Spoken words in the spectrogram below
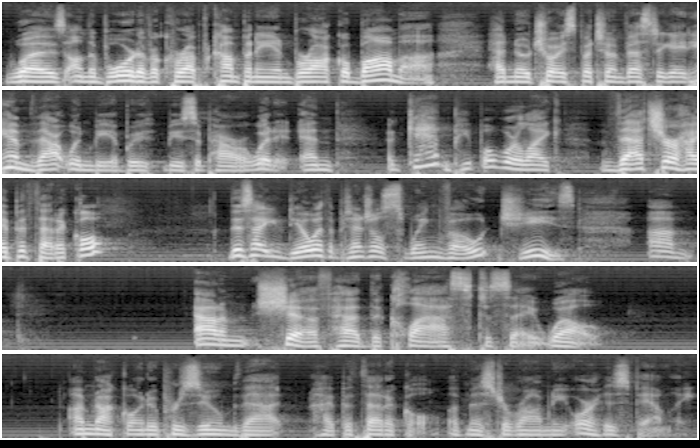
was on the board of a corrupt company and Barack Obama had no choice but to investigate him? That wouldn't be abuse of power, would it?" And again, people were like, "That's your hypothetical? This how you deal with a potential swing vote? Jeez." Um, Adam Schiff had the class to say, "Well, I'm not going to presume that hypothetical of Mr. Romney or his family."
